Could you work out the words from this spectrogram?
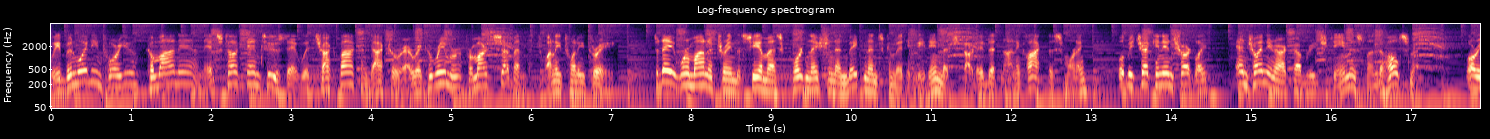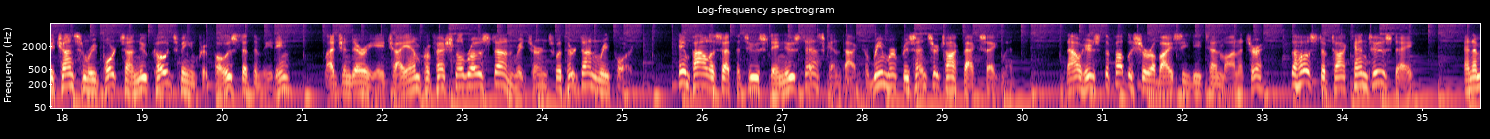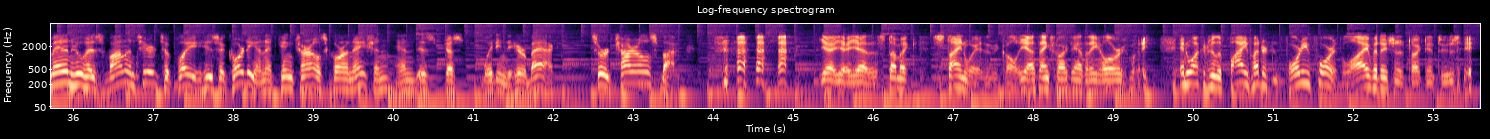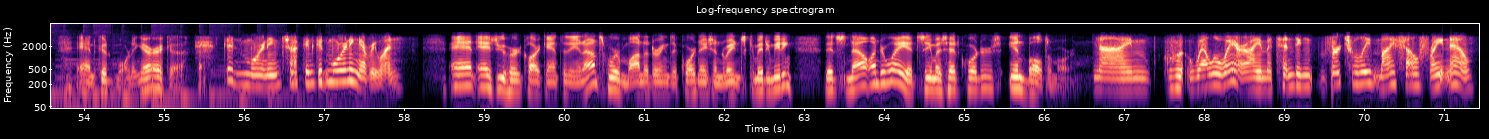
We've been waiting for you. Come on in. It's Talk 10 Tuesday with Chuck Buck and Dr. Erica Remer for March 7th, 2023. Today, we're monitoring the CMS Coordination and Maintenance Committee meeting that started at 9 o'clock this morning. We'll be checking in shortly, and joining our coverage team is Linda Holtzman. Lori Johnson reports on new codes being proposed at the meeting. Legendary HIM professional Rose Dunn returns with her Dunn report. Tim Powell is at the Tuesday news desk, and Dr. Remer presents her Talkback segment. Now, here's the publisher of ICD 10 Monitor, the host of Talk 10 Tuesday, and a man who has volunteered to play his accordion at King Charles' coronation and is just waiting to hear back, Sir Charles Buck. yeah, yeah, yeah. The stomach Steinway, they call it. Yeah, thanks, Clark Anthony. Hello, everybody. And welcome to the 544th live edition of Talk 10 Tuesday. And good morning, Erica. Good morning, Chuck, and good morning, everyone. And as you heard Clark Anthony announce, we're monitoring the Coordination and Maintenance Committee meeting that's now underway at CMS headquarters in Baltimore. I'm well aware. I am attending virtually myself right now.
